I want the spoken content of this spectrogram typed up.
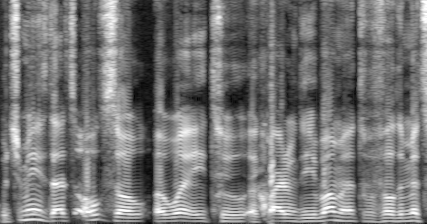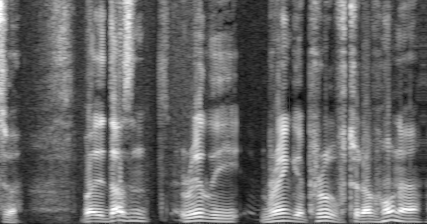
which means that's also a way to acquiring the yibama to fulfill the mitzvah, but it doesn't really bring a proof to Rav Huna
